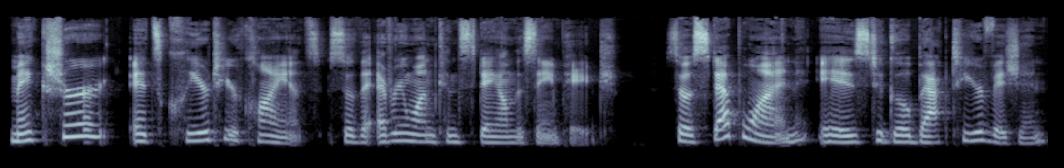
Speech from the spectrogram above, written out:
Make sure it's clear to your clients so that everyone can stay on the same page. So, step one is to go back to your vision.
